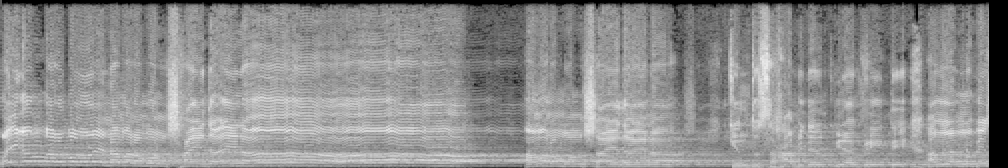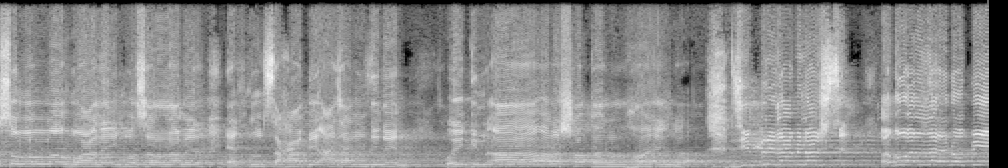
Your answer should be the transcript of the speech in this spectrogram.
দরকার পয়গম্বর বললেন, আমার মন সায় দেয় না। আমার মন সায় দেয় না। কিন্তু সাহাবিদের পিড়াপিড়িতে আল্লাহ নবী ওয়াসাল্লামের একজন সাহাবী আজান দিলেন। ওই দিন আর সকাল হয় না। জিবরিল আমিন আসছে, ওগো আল্লাহর নবী,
